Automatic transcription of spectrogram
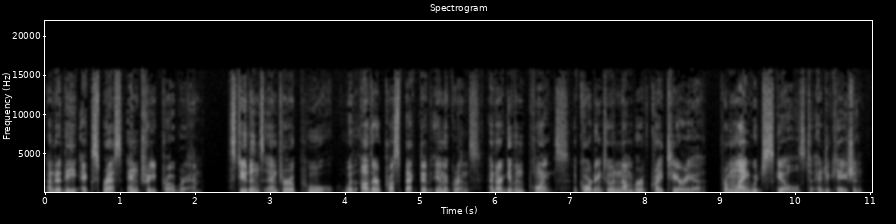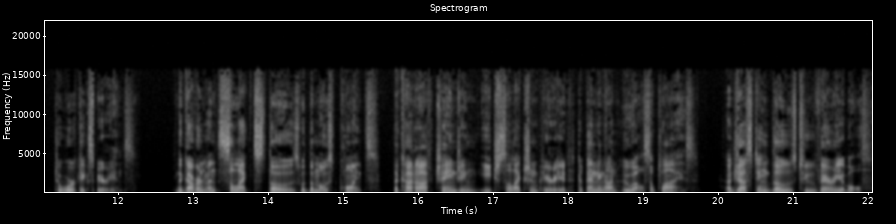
Under the Express Entry program, Students enter a pool with other prospective immigrants and are given points according to a number of criteria from language skills to education to work experience. The government selects those with the most points, the cutoff changing each selection period depending on who else applies. Adjusting those two variables,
